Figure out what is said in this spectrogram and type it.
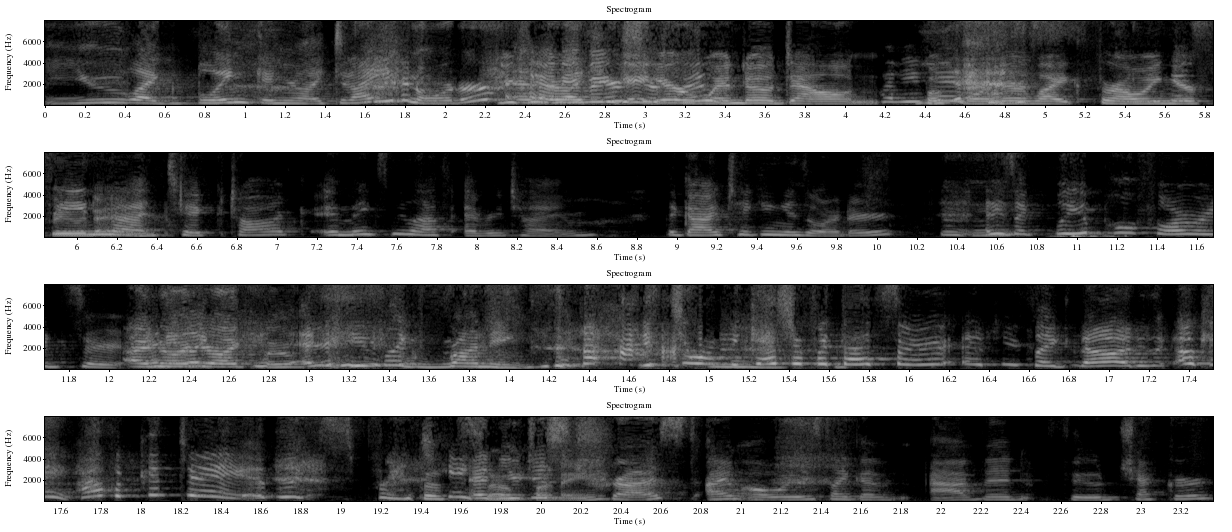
you like blink and you're like, did I even order? You And can't even "Here's get your, food." window down Have you before guys- they're like throwing you your guys food seen in. that TikTok? It makes me laugh every time. The guy taking his order, Mm-mm. and he's like, "Will you pull forward, sir?" I And know he, you're like moving. and he's like running. He's like, "Is do you want me to catch up with that, sir?" And he's like, "No." And he's like, "Okay, have a good day." And like sprinting. That's and so you just trust. I'm always like an avid food checker.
